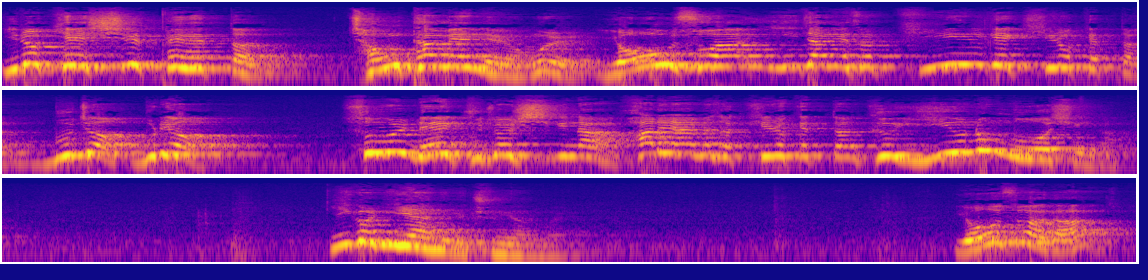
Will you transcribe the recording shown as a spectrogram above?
이렇게 실패했던 정탐의 내용을 여호수아 2장에서 길게 기록했던 무저 무려 24구절씩이나 활해하면서 기록했던 그 이유는 무엇인가? 이걸 이해하는 게 중요한 거예요. 여호수아가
